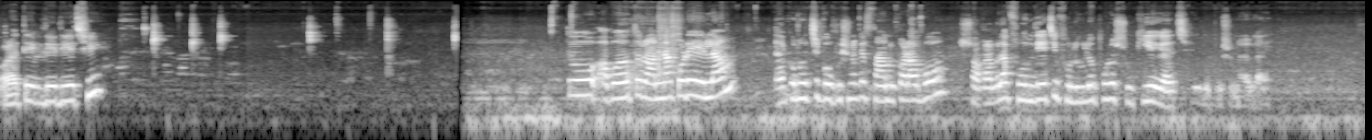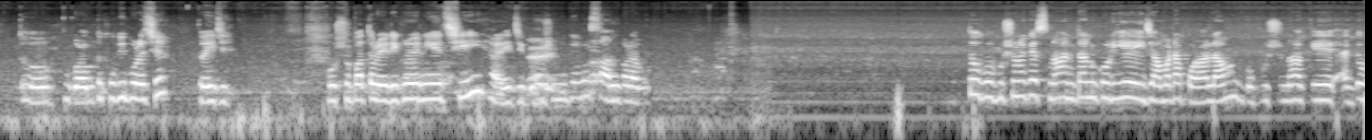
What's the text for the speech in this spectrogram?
কড়াই তেল দিয়ে দিয়েছি। তো আপাতত রান্না করে এলাম। এখন হচ্ছে গোপুসোনাকে স্নান করাবো। সকালবেলা ফুল দিয়েছি, ফুলগুলো পুরো শুকিয়ে গেছে গোপুসোনার গায়ে। তো গরম তো খুবই পড়েছে। তো এই যে পুষ্পপাত্র রেডি করে নিয়েছি, আর এই যে গোপুসোনাকে এখন স্নান করাবো। তো গোপুসোনাকে স্নান টান করিয়ে এই জামাটা পরালাম। গোপুসোনাকে একদম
